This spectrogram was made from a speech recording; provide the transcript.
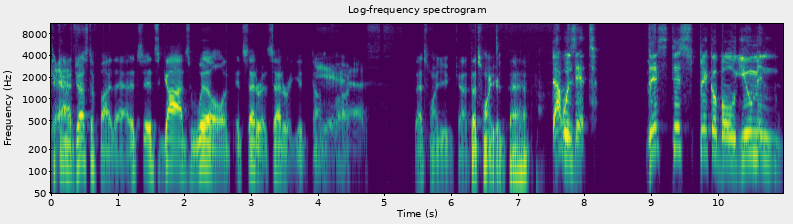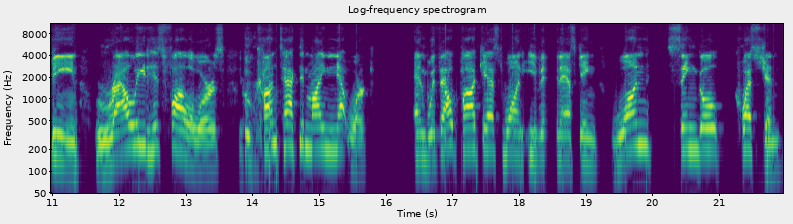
to kind of justify that. It's it's God's will, and et cetera, et cetera. You dumb fuck. yes. That's why you got. That's why you're that. That was it. This despicable human being rallied his followers who contacted my network and without podcast one even asking one single question,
